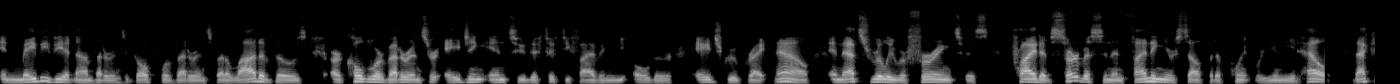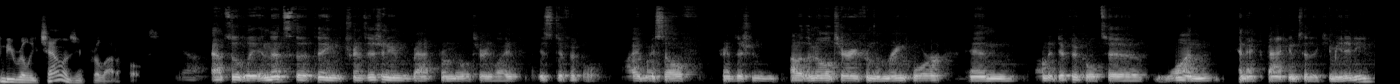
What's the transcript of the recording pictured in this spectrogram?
and maybe Vietnam veterans and Gulf War veterans, but a lot of those are Cold War veterans are aging into the 55 and older age group right now. And that's really referring to this pride of service and then finding yourself at a point where you need help. That can be really challenging for a lot of folks. Yeah, absolutely. And that's the thing transitioning back from military life is difficult. I myself transitioned out of the military from the Marine Corps and found it difficult to one connect back into the community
